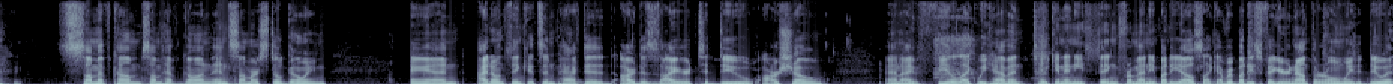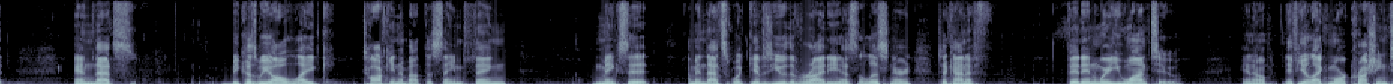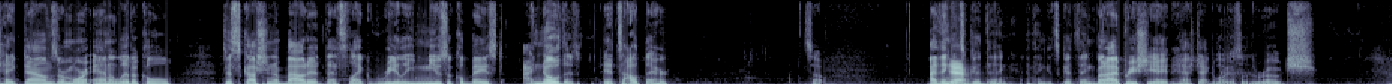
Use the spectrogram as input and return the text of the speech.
some have come, some have gone, and some are still going. And I don't think it's impacted our desire to do our show. And I feel like we haven't taken anything from anybody else. Like everybody's figuring out their own way to do it. And that's because we all like talking about the same thing, makes it, I mean, that's what gives you the variety as the listener to kind of fit in where you want to. You know, if you like more crushing takedowns or more analytical discussion about it, that's like really musical based. I know that it's out there. So I think it's a good thing. I think it's a good thing. But I appreciate hashtag loyals of the roach.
